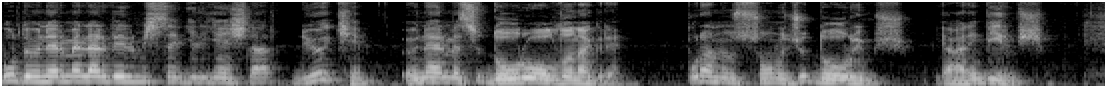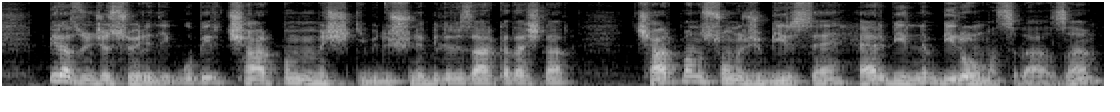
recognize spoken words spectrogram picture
Burada önermeler verilmiş sevgili gençler. Diyor ki önermesi doğru olduğuna göre buranın sonucu doğruymuş. Yani birmiş. Biraz önce söyledik. Bu bir çarpımmış gibi düşünebiliriz arkadaşlar. Çarpmanın sonucu 1 ise her birinin 1 olması lazım.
